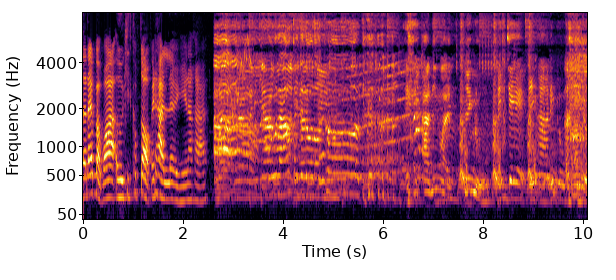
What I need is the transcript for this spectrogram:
จะได้แบบว่าเออคิดคำตอบไม่ทันเลยอย่างงี้นะคะ รู้แล้วใครจะโดนลงโทษอ่านิ่งอะไรนิ่งหนูนิ่งเจนิ่งอานิ่งลุงนิ่งหนู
